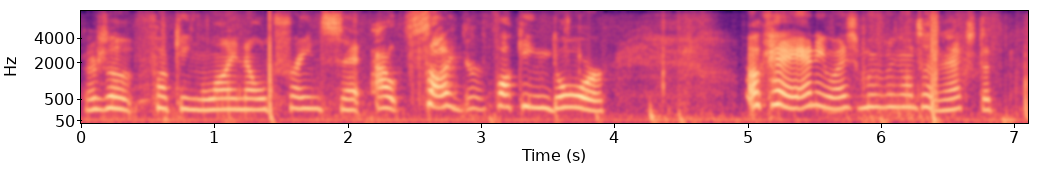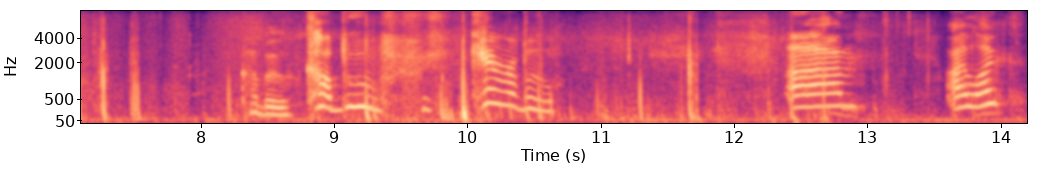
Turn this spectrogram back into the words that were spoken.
There's a fucking Lionel train set outside your fucking door. Okay, anyways, moving on to the next. The Kaboo. Kaboo. Caribou. Um, I like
